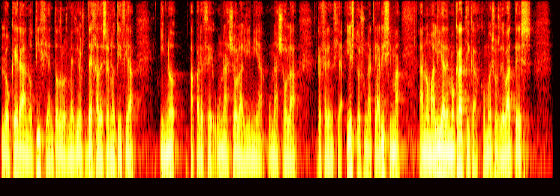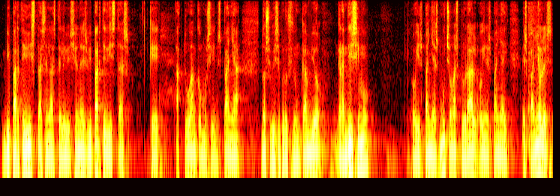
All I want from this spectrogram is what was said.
lo que era noticia en todos los medios deja de ser noticia y no aparece una sola línea, una sola referencia. Y esto es una clarísima anomalía democrática, como esos debates bipartidistas en las televisiones bipartidistas que actúan como si en España no se hubiese producido un cambio grandísimo. Hoy España es mucho más plural, hoy en España hay españoles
